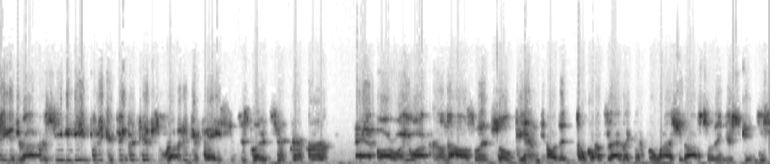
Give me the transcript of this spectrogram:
take a dropper of CBD, put it in your fingertips, and rub it in your face, and just let it sit there for half hour while you walk around the house. Let it soak in. You know, then don't go outside like that, but wash it off. So then your skin just,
